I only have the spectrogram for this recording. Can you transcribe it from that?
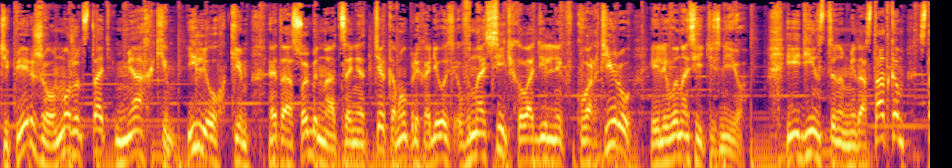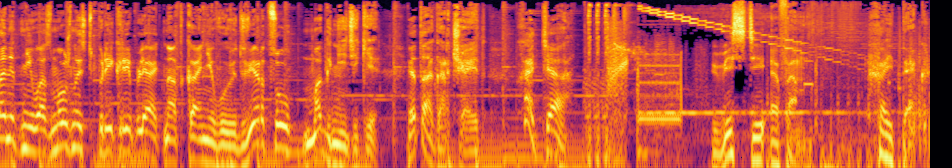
Теперь же он может стать мягким и легким. Это особенно оценят те, кому приходилось вносить холодильник в квартиру или выносить из нее. Единственным недостатком станет невозможность прикреплять на тканевую дверцу магнитики. Это огорчает. Хотя... Вести FM. Эм. Хай-тек.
